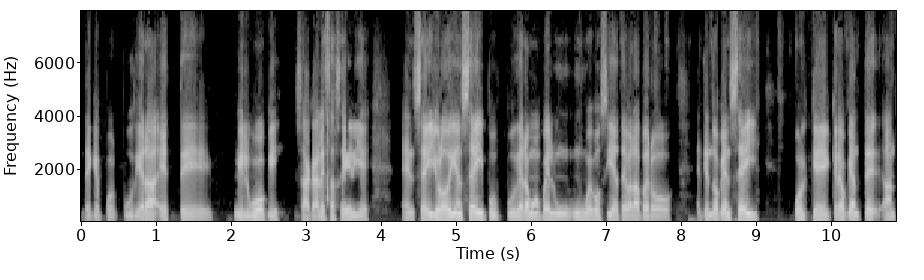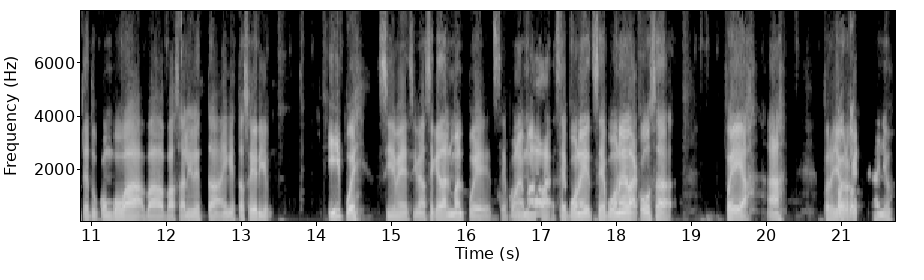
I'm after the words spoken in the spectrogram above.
de que pu- pudiera este Milwaukee sacar esa serie en 6. Yo lo di en 6, pudiéramos ver un, un juego 7, ¿verdad? Pero entiendo que en 6, porque creo que ante, ante tu combo va, va, va a salir esta, en esta serie. Y pues, si me, si me hace quedar mal, pues se pone, mala- se pone, se pone la cosa fea. Ah, pero yo creo que este año.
